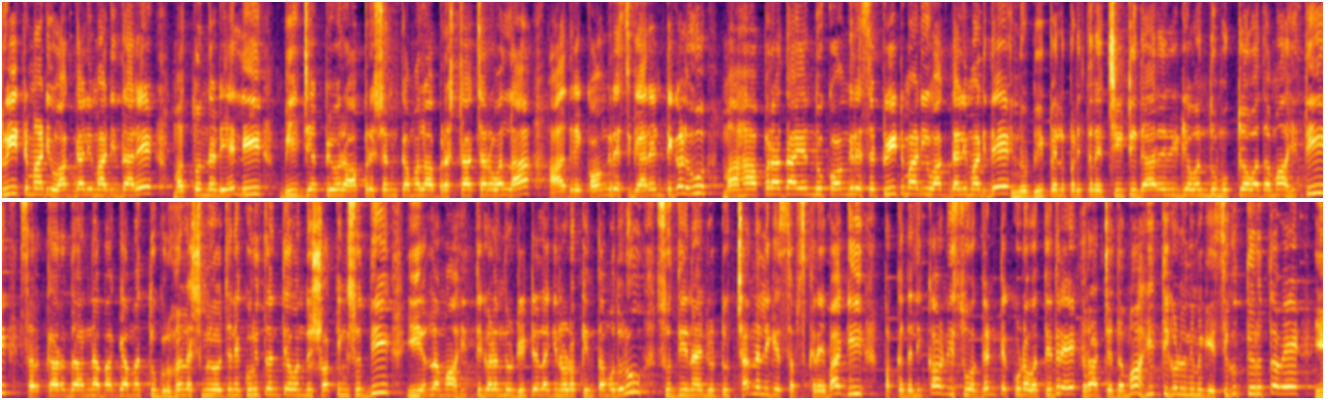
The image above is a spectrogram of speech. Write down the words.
ಟ್ವೀಟ್ ಮಾಡಿ ವಾಗ್ದಾಳಿ ಮಾಡಿದ್ದಾರೆ. ಮತ್ತೊಂದೆಡೆಯಲ್ಲಿ ಬಿಜೆಪಿಯವರ ಆಪರೇಷನ್ ಕಮಲ ಭ್ರಷ್ಟಾಚಾರವಲ್ಲ, ಆದರೆ ಕಾಂಗ್ರೆಸ್ ಗ್ಯಾರಂಟಿಗಳು ಮಹಾ ಅಪರಾಧ ಎಂದು ಕಾಂಗ್ರೆಸ್ ಟ್ವೀಟ್ ಮಾಡಿ ವಾಗ್ದಾಳಿ ಮಾಡಿದೆ. ಇನ್ನು ಬಿಪಿಎಲ್ ಪಡಿತರ ಚೀಟಿದಾರರಿಗೆ ಒಂದು ಮುಖ್ಯವಾದ ಮಾಹಿತಿ, ಸರ್ಕಾರದ ಅನ್ನಭಾಗ್ಯ ಮತ್ತು ಗೃಹಲಕ್ಷ್ಮಿ ಯೋಜನೆ ಕುರಿತಂತೆ ಒಂದು ಶಾಕಿಂಗ್ ಸುದ್ದಿ. ಈ ಎಲ್ಲ ಮಾಹಿತಿಗಳನ್ನು ಡೀಟೇಲ್ ಆಗಿ ನೋಡೋಕ್ಕಿಂತ ಮೊದಲು ಸುದ್ದಿ ನೈನ್ ಯೂಟ್ಯೂಬ್ ಚಾನಲ್ಗೆ ಸಬ್ಸ್ಕ್ರೈಬ್ ಆಗಿ ಪಕ್ಕದಲ್ಲಿ ಕಾಣಿಸುವ ಗಂಟೆ ಕೂಡ ಒತ್ತಿದ್ರೆ ರಾಜ್ಯದ ಮಾಹಿತಿಗಳು ನಿಮಗೆ ಸಿಗುತ್ತಿರುತ್ತವೆ. ಈ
